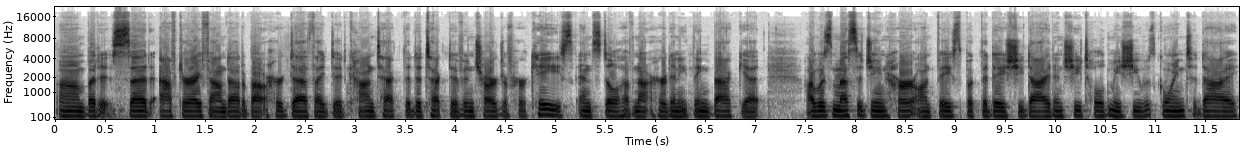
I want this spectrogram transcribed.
Um, but it said, after I found out about her death, I did contact the detective in charge of her case and still have not heard anything back yet. I was messaging her on Facebook the day she died, and she told me she was going to die.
